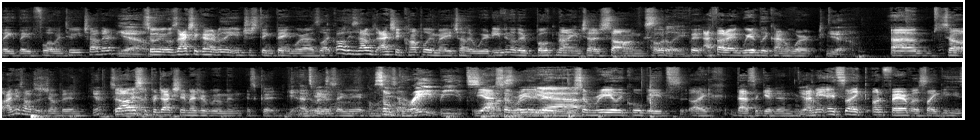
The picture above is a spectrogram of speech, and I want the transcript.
they they flow into each other. yeah. So it was actually kind of really interesting thing where I was like, oh, these songs actually complement each other weird, even though they're both not each other's songs. Totally. But I thought it weirdly kind of worked. yeah. Um, so I guess I'll just jump in. Yeah. So obviously production and Metro Boomin is good. Yeah, Like, it's it been was like, yeah, some it's a- great beats. Yeah, honestly. some really, Yeah. really, some really cool beats. Like that's a given. Yeah. I mean, it's like unfair, but it's like he's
